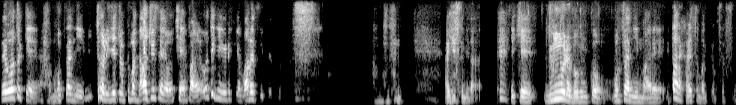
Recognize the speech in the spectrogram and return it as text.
내가 어떻게 아, 목사님 저를 이제 좀 그만 놔주세요 제발 어떻게 이렇게 말할 수 있겠어? 아, 목사님 알겠습니다. 이렇게 눈물을 머금고 목사님 말에 따라갈 수밖에 없었어.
